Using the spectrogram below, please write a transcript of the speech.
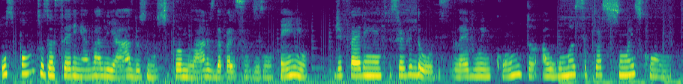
Os pontos a serem avaliados nos formulários da avaliação de desempenho diferem entre servidores, levam em conta algumas situações como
